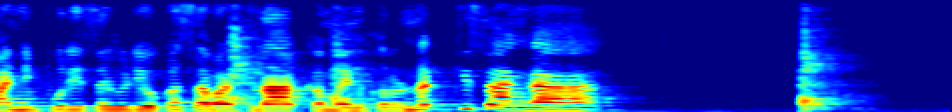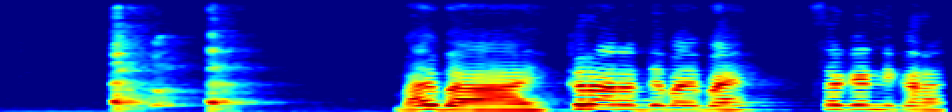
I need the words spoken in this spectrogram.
पाणीपुरीचा व्हिडिओ कसा वाटला कमेंट करून नक्की सांगा. बाय बाय करा आराध्या बाय बाय सगळ्यांनी करा.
